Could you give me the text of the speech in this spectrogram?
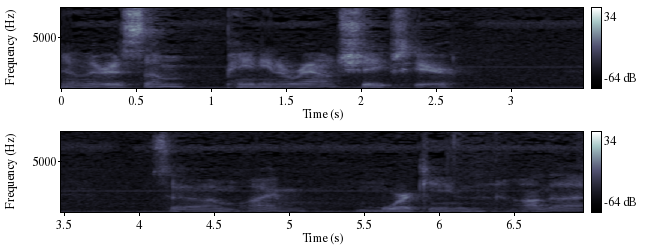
And there is some painting around shapes here. So I'm, I'm working on the,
